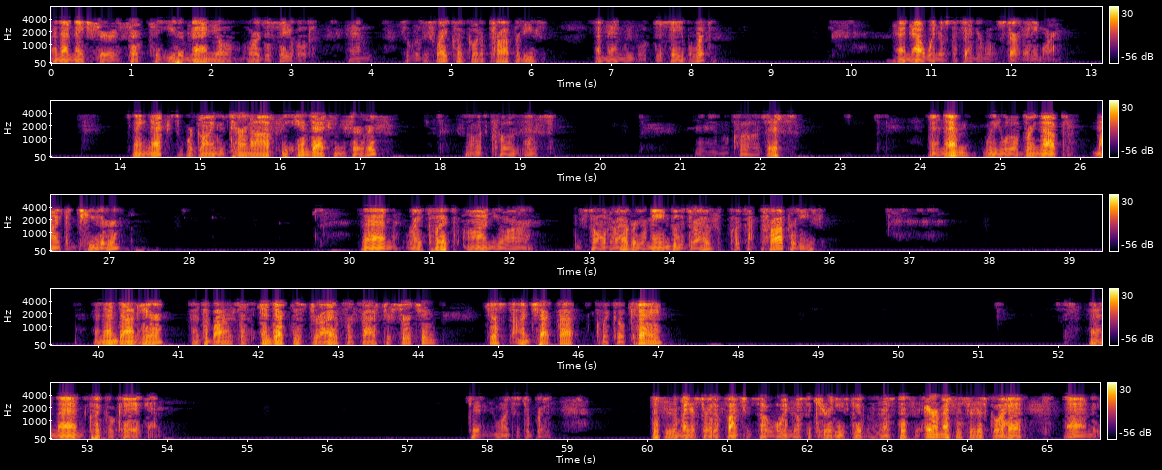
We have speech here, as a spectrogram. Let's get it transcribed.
And then make sure it's set to either manual or disabled. And so we'll just right click, go to properties, and then we will disable it. And now Windows Defender won't start anymore. Next we're going to turn off the indexing service. So let's close this And we'll close this. And then we will bring up my computer. Then right click on your install drive or your main boot drive. Click on properties. And then down here at the bottom it says index this drive for faster searching. Just uncheck that. Click OK. and then click OK again. Okay, wants us to bring. This is an administrative function, so Windows Security is giving us this error message, so just go ahead and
